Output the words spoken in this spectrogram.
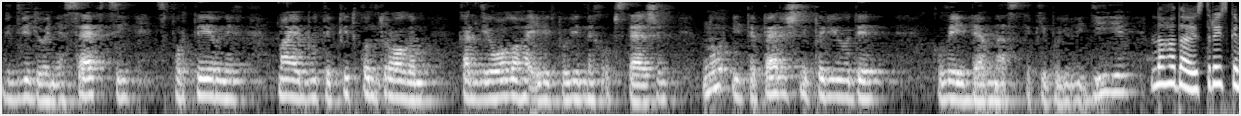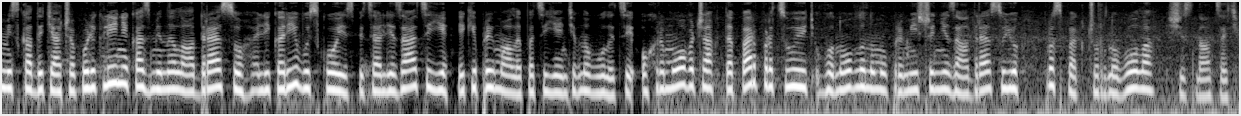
відвідування секцій спортивних має бути під контролем кардіолога і відповідних обстежень. Ну і теперішні періоди, коли йде в нас такі бойові дії, Нагадаю, Стрийська міська дитяча поліклініка змінила адресу лікарів вузької спеціалізації, які приймали пацієнтів на вулиці Охримовича. Тепер працюють в оновленому приміщенні за адресою проспект Чорновола, 16.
